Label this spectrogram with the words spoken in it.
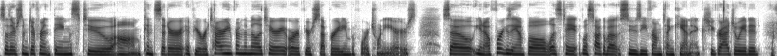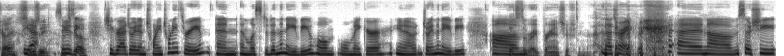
So there's some different things to um, consider if you're retiring from the military or if you're separating before 20 years. So you know, for example, let's take let's talk about Susie from Tunkhannock. She graduated okay, Susie. let's Susie. She graduated in 2023 and enlisted in the Navy. We'll we'll make her, you know, join the Navy. Um, That's the right branch. That's right. and um, so she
